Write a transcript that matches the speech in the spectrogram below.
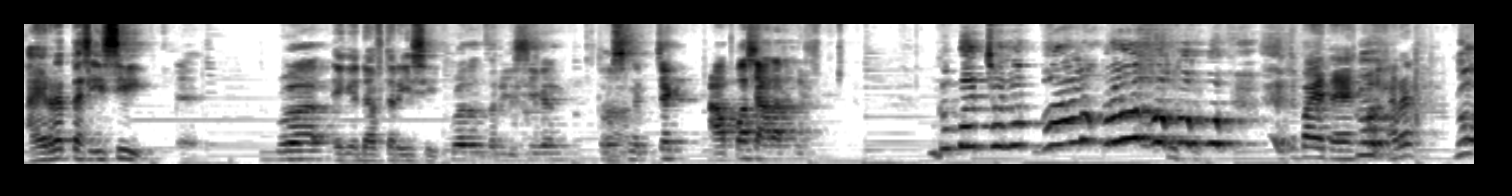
Akhirnya tes isi, gua eh daftar isi. gua daftar isi kan terus Ah. ngecek apa syaratnya gue baca not balok bro Itu pahit ya. Gua- Karena gue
